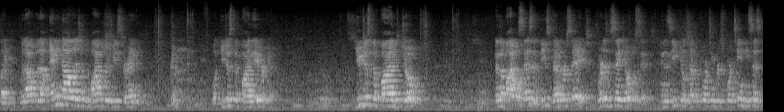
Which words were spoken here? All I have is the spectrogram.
like without without any knowledge of the Bible or Jesus or anything? Well, you just defined Abraham. You just defined Job. And the Bible says that these men were saved. Where does it say Job was saved? In Ezekiel chapter 14, verse 14, he says,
